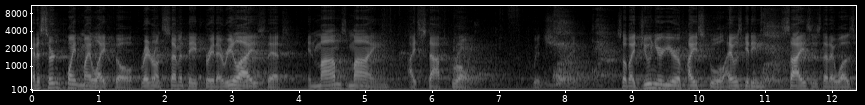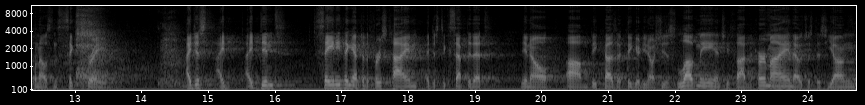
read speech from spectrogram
At a certain point in my life, though, right around 7th, 8th grade, I realized that in mom's mind, I stopped growing, which I so by junior year of high school, I was getting sizes that I was when I was in sixth grade. I just, I, I didn't say anything after the first time. I just accepted it, you know, um, because I figured, you know, she just loved me and she thought in her mind I was just this young,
